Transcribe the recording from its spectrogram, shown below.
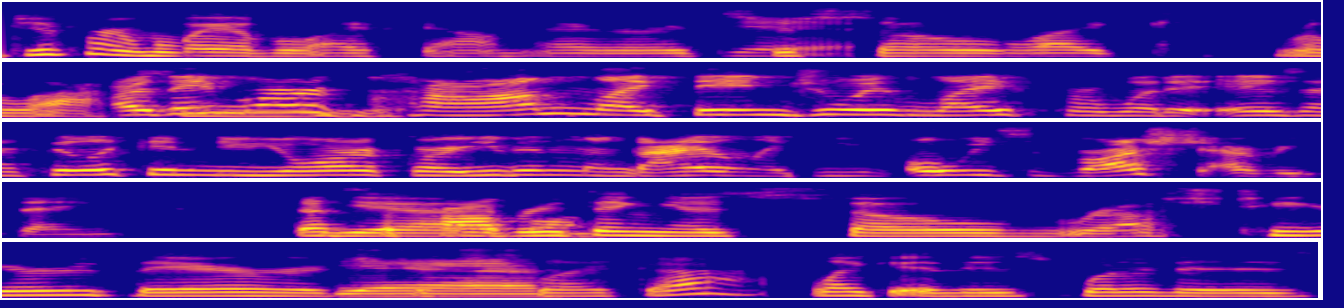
different way of life down there. It's yeah. just so like relaxed. Are they more calm? Like they enjoy life for what it is. I feel like in New York or even Long Island, like you always rush everything. That's the yeah, problem. everything is so rushed here. There, it's just Yeah, like ah, like it is what it is.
